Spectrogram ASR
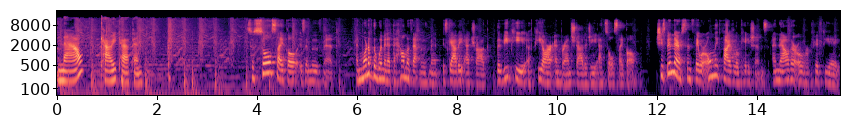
Now, Carrie Kerpen. So, Soul Cycle is a movement and one of the women at the helm of that movement is Gabby Etrog, the VP of PR and brand strategy at Soul Cycle. She's been there since they were only five locations, and now they're over 58.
